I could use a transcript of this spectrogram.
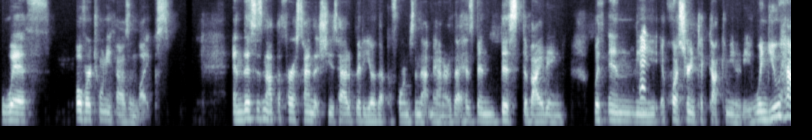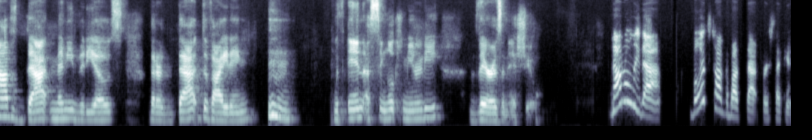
with over 20,000 likes. And this is not the first time that she's had a video that performs in that manner that has been this dividing within the equestrian TikTok community. When you have that many videos that are that dividing within a single community, there is an issue. Not only that, but let's talk about that for a second.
